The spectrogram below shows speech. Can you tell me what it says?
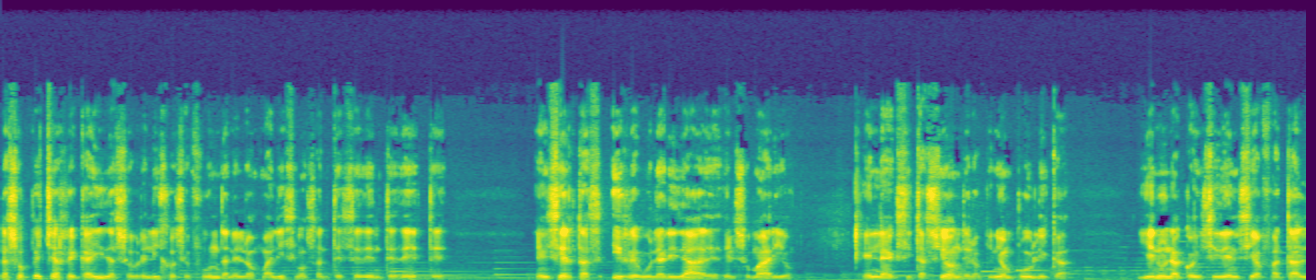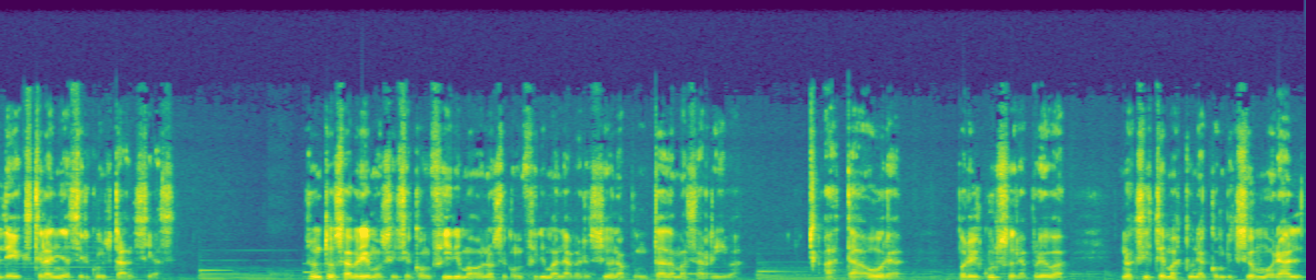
Las sospechas recaídas sobre el hijo se fundan en los malísimos antecedentes de éste, en ciertas irregularidades del sumario, en la excitación de la opinión pública y en una coincidencia fatal de extrañas circunstancias. Pronto sabremos si se confirma o no se confirma la versión apuntada más arriba. Hasta ahora, por el curso de la prueba, no existe más que una convicción moral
